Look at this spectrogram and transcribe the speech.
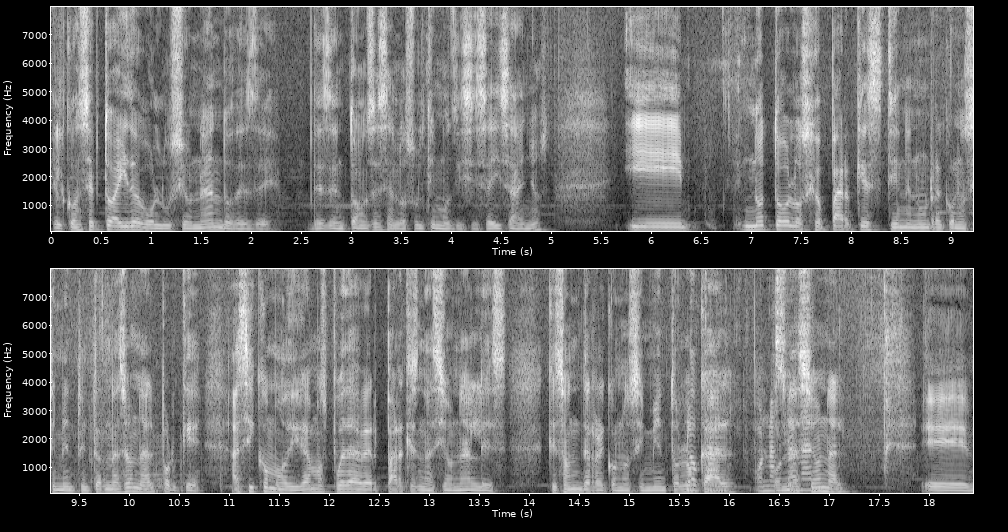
El concepto ha ido evolucionando desde, desde entonces, en los últimos 16 años, y no todos los geoparques tienen un reconocimiento internacional porque así como digamos puede haber parques nacionales que son de reconocimiento local, local o nacional, o nacional eh,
